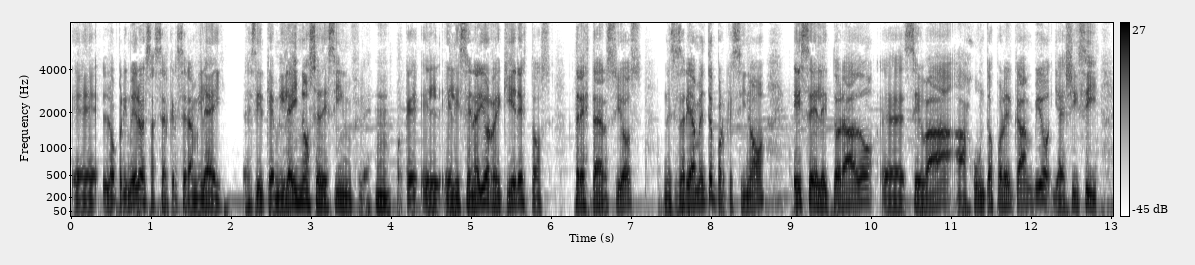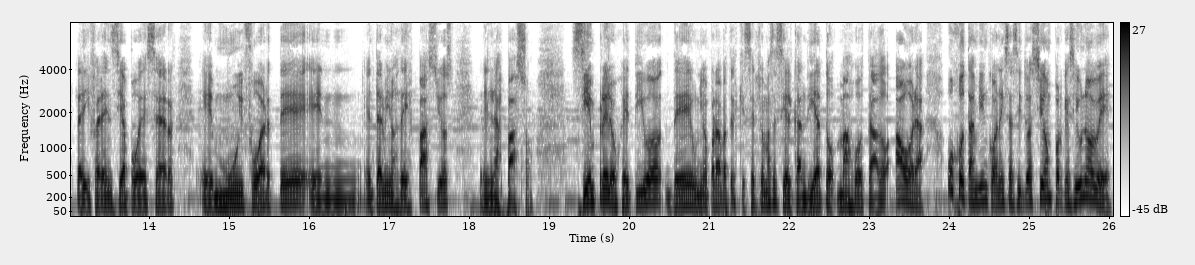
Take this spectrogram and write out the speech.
eh, lo primero es hacer crecer a Milei. Es decir, que Milei no se desinfle. Mm. Porque el, el escenario requiere estos tres tercios necesariamente porque si no, ese electorado eh, se va a Juntos por el Cambio y allí sí, la diferencia puede ser eh, muy fuerte en, en términos de espacios en las PASO. Siempre el objetivo de Unión por la Patria es que Sergio Massa sea el candidato más votado. Ahora, ojo también con esa situación porque si uno ve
